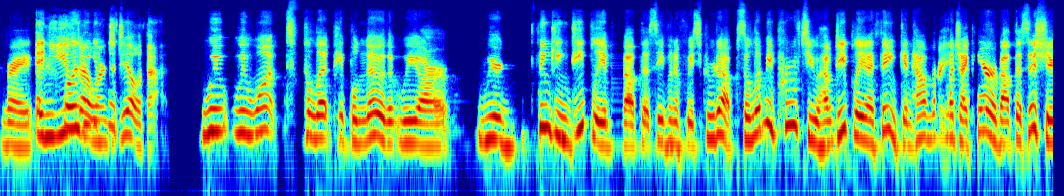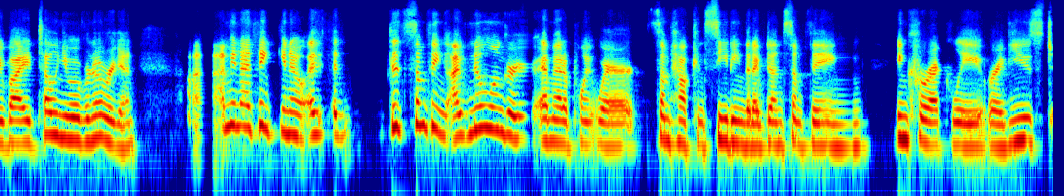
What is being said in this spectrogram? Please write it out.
Right. and you've Well, got to learn to deal with that we we want to let people know that we are we're thinking deeply about this even if we screwed up so let me prove to you how deeply i think and how Right. much i care about this issue by telling you over and over again i, I mean i think you know I, I, that's something i've no longer am at a point where somehow conceding that i've done something incorrectly or i've used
